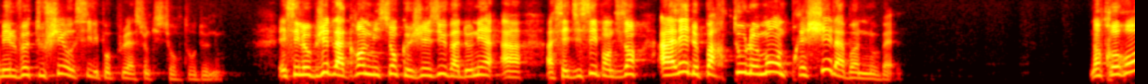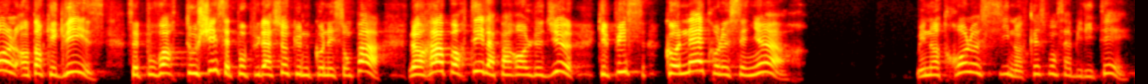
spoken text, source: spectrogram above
mais il veut toucher aussi les populations qui sont autour de nous. Et c'est l'objet de la grande mission que Jésus va donner à, ses disciples en disant, allez de par tout le monde prêcher la bonne nouvelle. Notre rôle en tant qu'Église, c'est de pouvoir toucher cette population que nous ne connaissons pas, leur apporter la parole de Dieu, qu'ils puissent connaître le Seigneur. Mais notre rôle aussi, notre responsabilité,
